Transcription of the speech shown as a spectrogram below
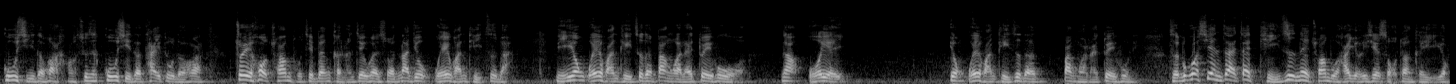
姑息的话哈，就是姑息的态度的话，最后川普这边可能就会说，那就违反体制吧。你用违反体制的办法来对付我，那我也用违反体制的办法来对付你。只不过现在在体制内，川普还有一些手段可以用。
